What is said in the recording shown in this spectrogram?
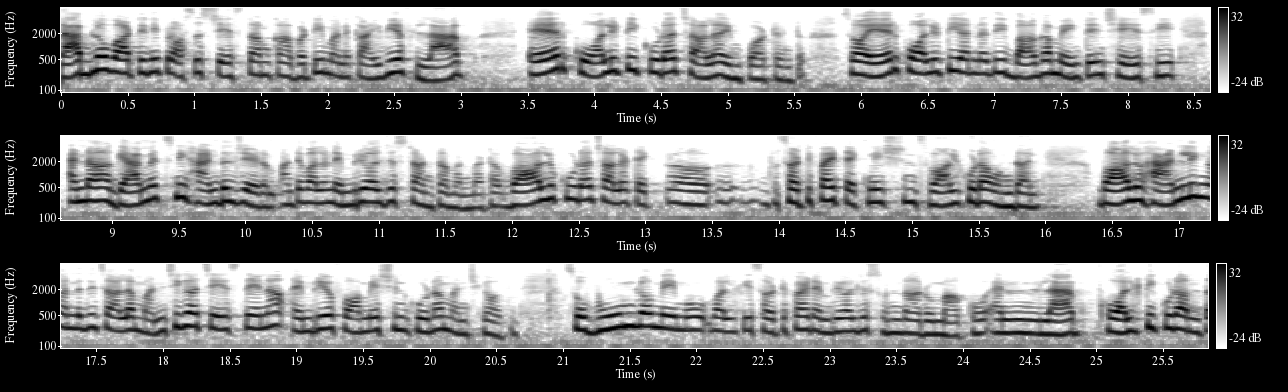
ల్యాబ్లో వాటిని ప్రాసెస్ చేస్తాం కాబట్టి మనకి ఐవీఎఫ్ ల్యాబ్ ఎయిర్ క్వాలిటీ కూడా చాలా ఇంపార్టెంట్ సో ఆ ఎయిర్ క్వాలిటీ అన్నది బాగా మెయింటైన్ చేసి అండ్ ఆ గ్యామెట్స్ని హ్యాండిల్ చేయడం అంటే వాళ్ళని ఎంబ్రియాలజిస్ట్ అంటాం అనమాట వాళ్ళు కూడా చాలా టెక్ సర్టిఫైడ్ టెక్నీషియన్స్ వాళ్ళు కూడా ఉండాలి. వాళ్ళు హ్యాండ్లింగ్ అన్నది చాలా మంచిగా చేస్తేనే ఎంబ్రియో ఫార్మేషన్ కూడా మంచిగా అవుతుంది. సో భూమిలో మేము వాళ్ళకి సర్టిఫైడ్ ఎంబ్రియాలజిస్ట్ ఉన్నారు మాకు అండ్ ల్యాబ్ క్వాలిటీ కూడా అంత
